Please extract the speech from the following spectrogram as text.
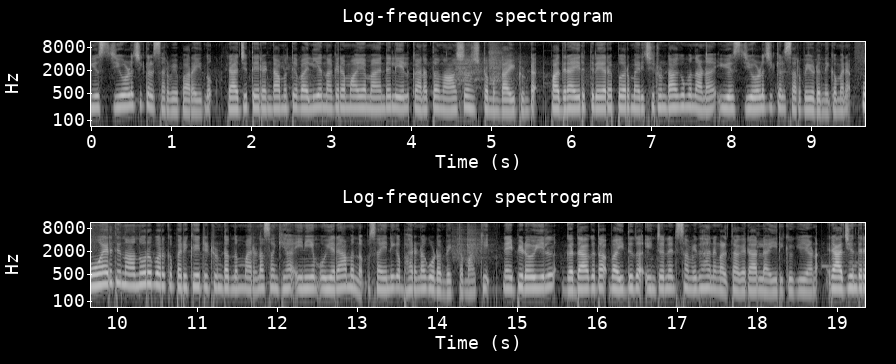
യു എസ് ജിയോളജിക്കൽ സർവേ പറയുന്നു. രാജ്യത്തെ രണ്ടാമത്തെ വലിയ നഗരമായ മാൻഡലിയിൽ കനത്ത നാശനഷ്ടമുണ്ടായിട്ടുണ്ട്. പതിനായിരത്തിലേറെ പേർ മരിച്ചിട്ടുണ്ടാകുമെന്നാണ് യു എസ് ജിയോളജിക്കൽ സർവേയുടെ നിഗമനം. മൂവായിരത്തി നാനൂറ് പേർക്ക് പരിക്കേറ്റിട്ടുണ്ടെന്നും മരണസംഖ്യ ഇനിയും ഉയരാമെന്നും സൈനിക ഭരണകൂടം വ്യക്തമാക്കി. നൈപ്പിഡോയിൽ ഗതാഗത വൈദ്യുത ഇന്റർനെറ്റ് സംവിധാനങ്ങൾ തകരാറിലായിരിക്കുകയാണ്. രാജ്യാന്തര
